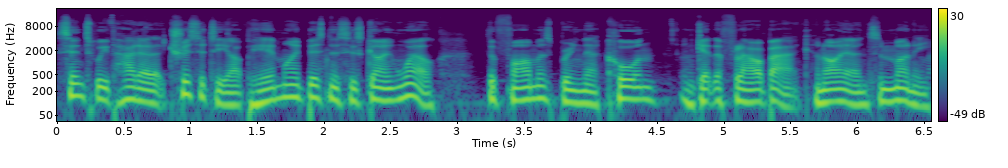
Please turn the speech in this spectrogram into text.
Since we've had electricity up here, my business is going well. The farmers bring their corn and get the flour back, and I earn some money.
